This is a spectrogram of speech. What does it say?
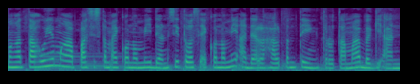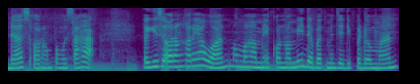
Mengetahui mengapa sistem ekonomi dan situasi ekonomi adalah hal penting, terutama bagi Anda, seorang pengusaha. Bagi seorang karyawan, memahami ekonomi dapat menjadi pedoman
